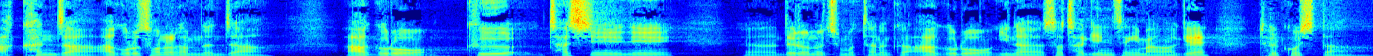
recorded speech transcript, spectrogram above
악한 자, 악으로 손을 갚는 자, 악으로 그 자신이 어, 내려놓지 못하는 그 악으로 인하여서 자기 인생이 망하게 될 것이다.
